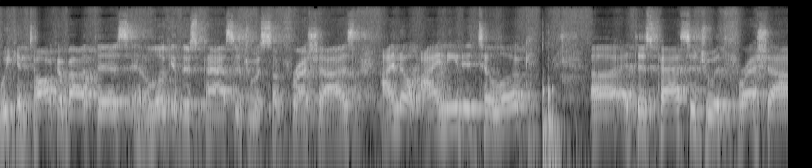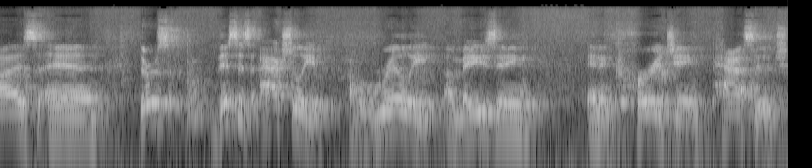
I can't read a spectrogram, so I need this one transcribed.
we can talk about this and look at this passage with some fresh eyes. I know I needed to look uh, at this passage with fresh eyes, and there's this is actually a really amazing and encouraging passage.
